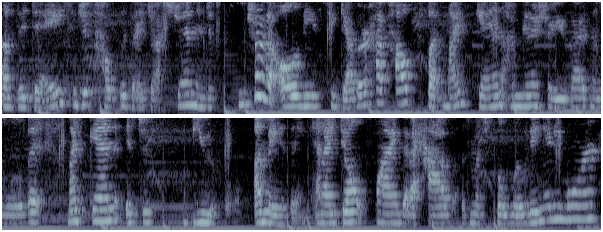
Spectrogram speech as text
of the day to just help with digestion and just, I'm sure that all of these together have helped, but my skin, I'm gonna show you guys in a little bit, my skin is just beautiful amazing and I don't find that I have as much bloating anymore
